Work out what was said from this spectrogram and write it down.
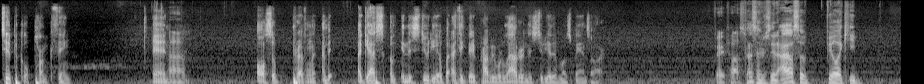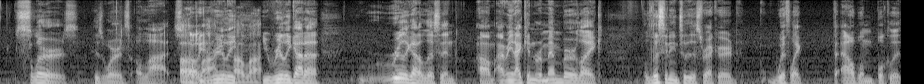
typical punk thing. And Um, also prevalent. I mean, I guess uh, in the studio, but I think they probably were louder in the studio than most bands are. very possible. that's interesting. I also feel like he slurs his words a lot. So A you lot, really, a lot. you really gotta, really gotta listen. Um, I mean, I can remember like listening to this record with like the album booklet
